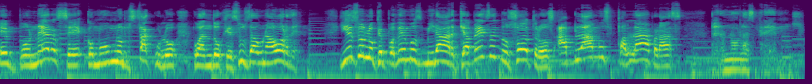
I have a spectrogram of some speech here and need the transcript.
en ponerse como un obstáculo cuando Jesús da una orden. Y eso es lo que podemos mirar, que a veces nosotros hablamos palabras, pero no las creemos.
